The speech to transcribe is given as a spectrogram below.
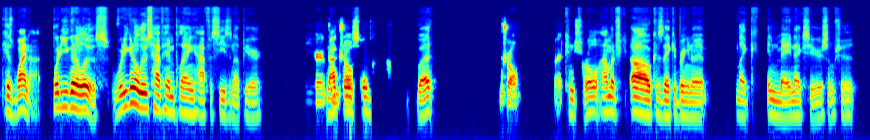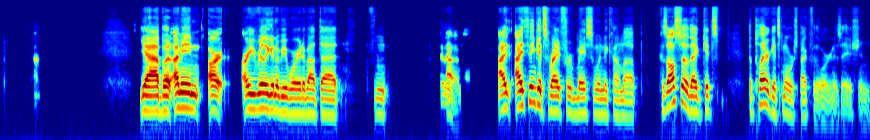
because why not? What are you going to lose? What are you going to lose? Have him playing half a season up here? Your Not control, what control. But control? How much? Oh, because they could bring him in like in May next year or some shit. Yeah, but I mean, are are you really going to be worried about that? I don't know. I I think it's right for Masyn Winn to come up because also that gets the player gets more respect for the organization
